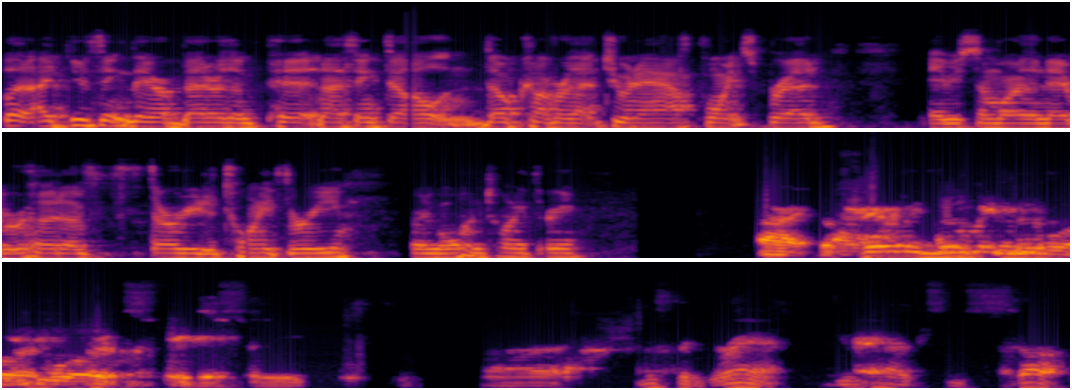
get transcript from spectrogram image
But I do think they are better than Pitt, and I think they'll they'll cover that two and a half point spread, maybe somewhere in the neighborhood of 30 to 23, 31, 23. All right, before we move into our picks this week, uh, Mr. Grant, you had some stuff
